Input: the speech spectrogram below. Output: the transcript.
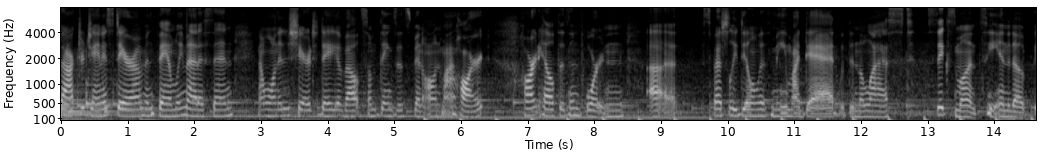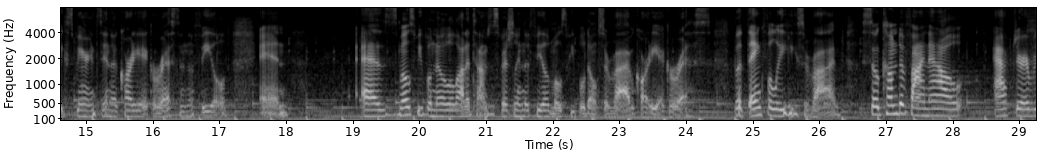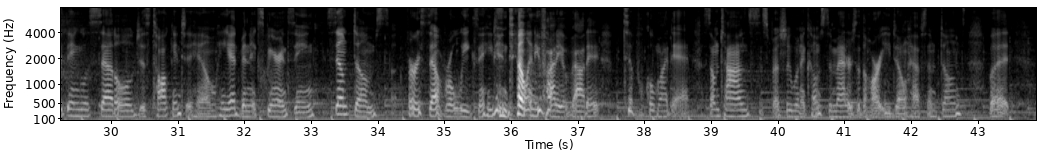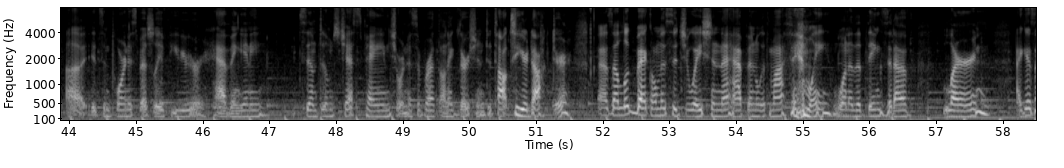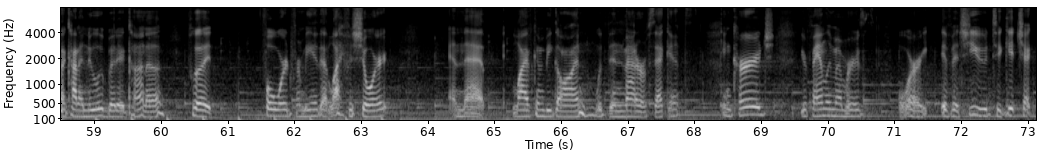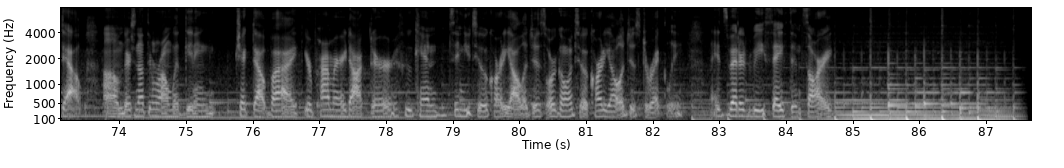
Dr. Janice Dara in family medicine, and I wanted to share today about some things that's been on my heart. Heart health is important, uh, especially dealing with me, my dad, within the last six months, he ended up experiencing a cardiac arrest in the field. And as most people know, a lot of times, especially in the field, most people don't survive cardiac arrest. But thankfully, he survived. So, come to find out, after everything was settled, just talking to him, he had been experiencing symptoms for several weeks and he didn't tell anybody about it. Typical my dad. Sometimes, especially when it comes to matters of the heart, you don't have symptoms, but uh, it's important, especially if you're having any symptoms, chest pain, shortness of breath on exertion, to talk to your doctor. As I look back on the situation that happened with my family, one of the things that I've learned, I guess I kind of knew it, but it kind of put forward for me that life is short and that life can be gone within matter of seconds. Encourage your family members or if it's you to get checked out. Um, there's nothing wrong with getting checked out by your primary doctor who can send you to a cardiologist or going to a cardiologist directly. It's better to be safe than sorry.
